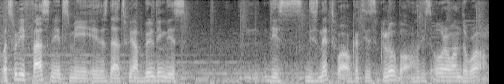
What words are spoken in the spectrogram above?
What really fascinates me is that we are building this, this, this network that is global, that is all around the world.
